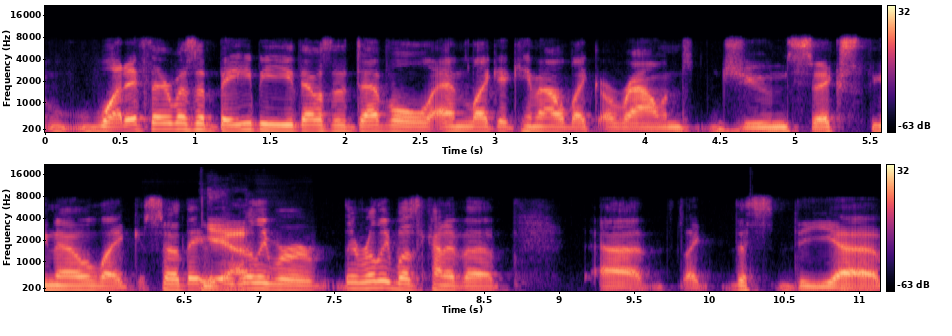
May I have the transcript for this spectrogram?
what if there was a baby that was the devil, and like it came out like around June sixth, you know, like so they, Yeah. they really were. There really was kind of a. Uh, like this, the uh,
